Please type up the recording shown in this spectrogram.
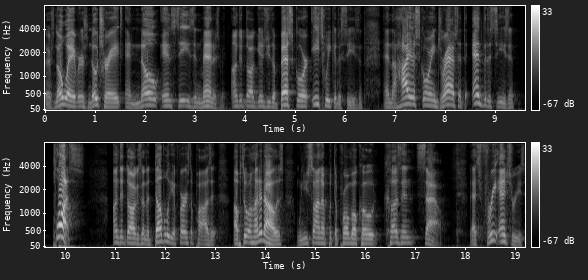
There's no waivers, no trades, and no in season management. Underdog gives you the best score each week of the season and the highest scoring drafts at the end of the season. Plus, Underdog is going to double your first deposit up to $100 when you sign up with the promo code Cousin Sal. That's free entries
